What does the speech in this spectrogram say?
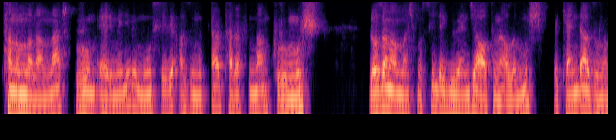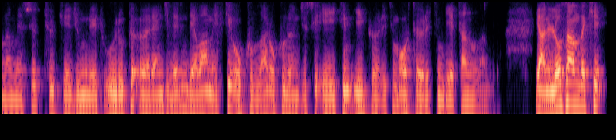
tanımlananlar Rum, Ermeni ve Musevi azınlıklar tarafından kurulmuş. Lozan Anlaşması ile güvence altına alınmış ve kendi azınlığına mensup Türkiye Cumhuriyeti uyruklu öğrencilerin devam ettiği okullar, okul öncesi eğitim, ilk öğretim, orta öğretim diye tanımlanıyor. Yani Lozan'daki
